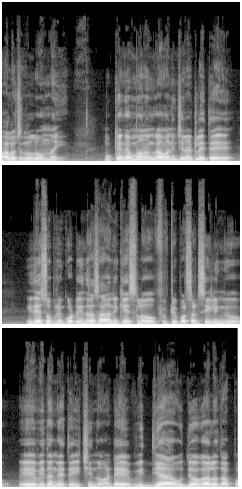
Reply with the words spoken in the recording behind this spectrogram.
ఆలోచనలో ఉన్నాయి. ముఖ్యంగా మనం గమనించినట్లయితే ఇదే సుప్రీంకోర్టు ఇందిరా సహాని కేసులో ఫిఫ్టీ పర్సెంట్ సీలింగ్ ఏ విధంగా అయితే ఇచ్చిందో అంటే విద్య ఉద్యోగాలు తప్ప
